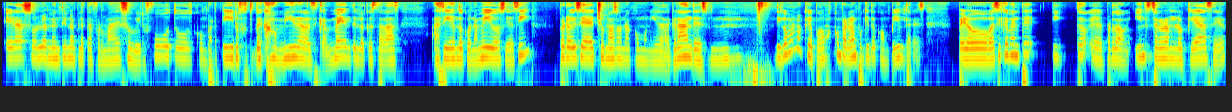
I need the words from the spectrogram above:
era solamente una plataforma de subir fotos, compartir fotos de comida, básicamente, lo que estabas haciendo con amigos y así pero hoy se ha hecho más una comunidad grande. Es, mm, digamos lo que podemos comparar un poquito con Pinterest, pero básicamente TikTok, eh, perdón, Instagram lo que hace,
